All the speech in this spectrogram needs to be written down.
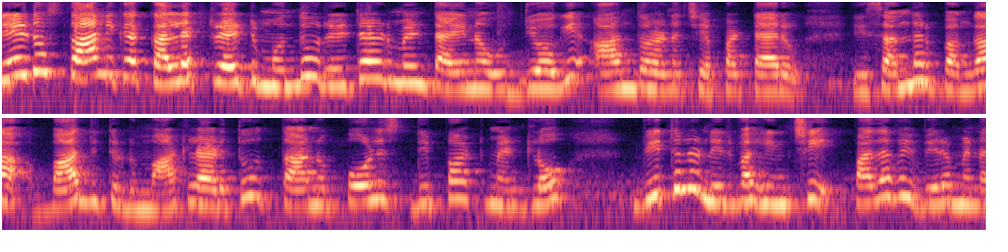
నేడు స్థానిక కలెక్టరేట్ ముందు రిటైర్మెంట్ అయిన ఉద్యోగి ఆందోళన చేపట్టారు. ఈ సందర్భంగా బాధితుడు మాట్లాడుతూ తాను పోలీస్ డిపార్ట్మెంట్లో విధులు నిర్వహించి పదవి విరమణ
